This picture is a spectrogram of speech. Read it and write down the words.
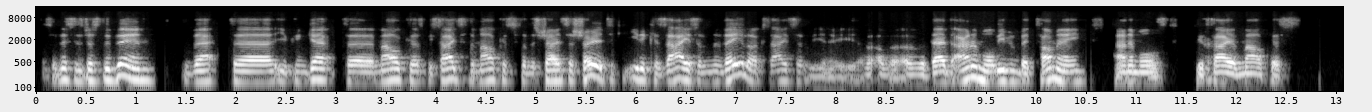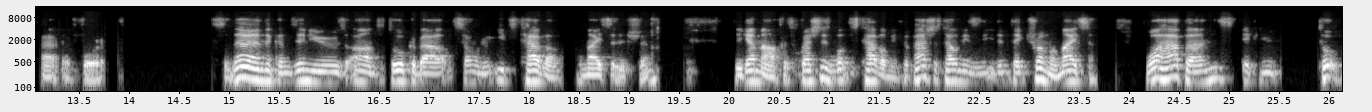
So this is just the din that uh, you can get uh, malchus besides the malchus for the sharet. You can eat a kazayas of nevela, kazayas of, you know, of, of, a dead animal, even betame animals. You of malchus uh, for it. So then it continues on to talk about someone who eats tava, a nice edition. You get malchus. The question is, what does tava mean? The Pashas tava means that you didn't take truma, maisa. What happens if you took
